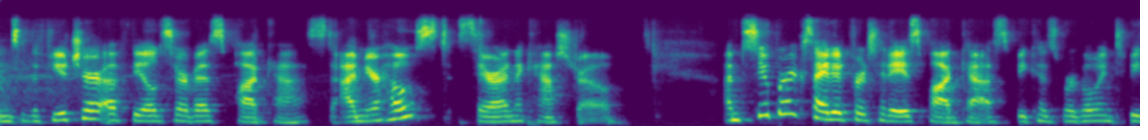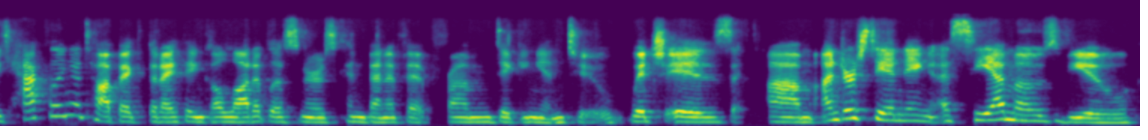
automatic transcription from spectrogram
Welcome to the Future of Field Service podcast. I'm your host, Sarah Nicastro. I'm super excited for today's podcast because we're going to be tackling a topic that I think a lot of listeners can benefit from digging into, which is um, understanding a CMO's view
